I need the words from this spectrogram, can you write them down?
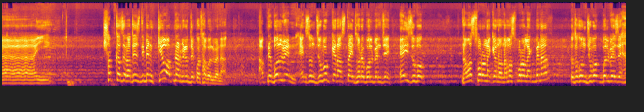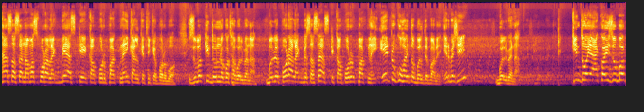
নাই? সব কাজের আদেশ দিবেন, কেউ আপনার বিরুদ্ধে কথা বলবে না। আপনি বলবেন, একজন যুবককে রাস্তায় ধরে বলবেন যে, এই যুবক, নামাজ পড়ো না কেন? নামাজ পড়া লাগবে না? তো তখন যুবক বলবে যে হ্যাঁ চাচা, নামাজ পড়া লাগবে, আজকে কাপড় পাক নাই, কালকে থেকে পড়ব। যুবক কিন্তু অন্য কথা বলবে না। বলবে, পড়া লাগবে, চাচা, আজকে কাপড় পাক নাই। এটুকু হয়তো বলতে পারে, এর বেশি বলবে না। কিন্তু ওই একই যুবক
